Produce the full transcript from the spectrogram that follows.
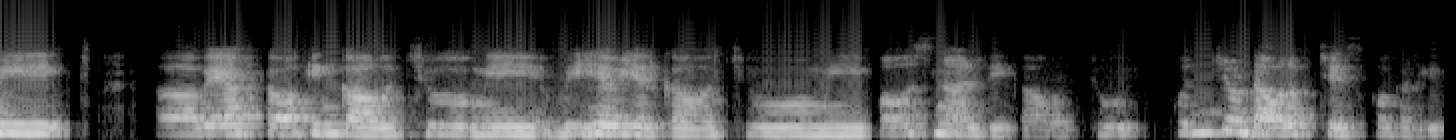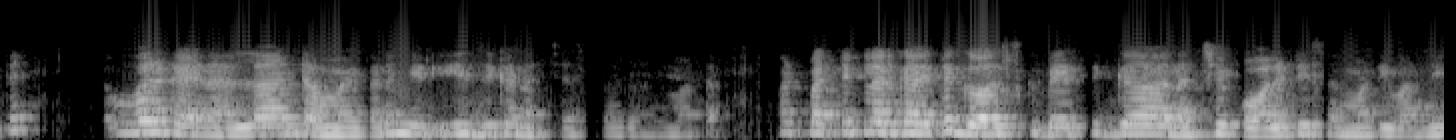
మీ వే ఆఫ్ టాకింగ్ కావచ్చు మీ బిహేవియర్ కావచ్చు మీ పర్సనాలిటీ కావచ్చు కొంచెం డెవలప్ చేసుకోగలిగితే ఎవరికైనా ఎలాంటి అమ్మాయికైనా మీరు ఈజీగా నచ్చేస్తారు అనమాట బట్ పర్టికులర్గా అయితే గర్ల్స్కి బేసిక్గా నచ్చే క్వాలిటీస్ అనమాట ఇవన్నీ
